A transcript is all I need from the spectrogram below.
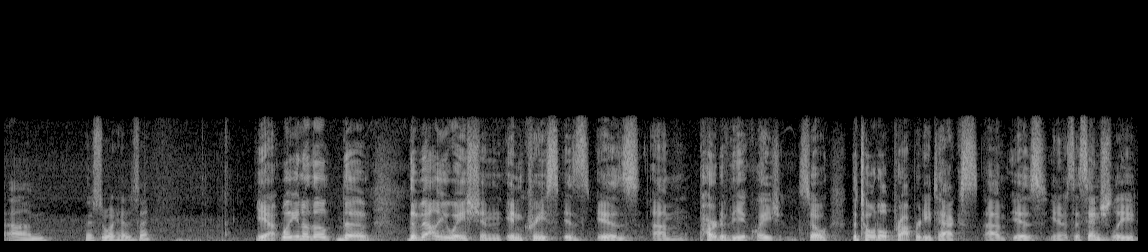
Um, this is what he had to say. Yeah, well, you know, the, the, the valuation increase is, is um, part of the equation. So the total property tax um, is, you know, it's essentially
